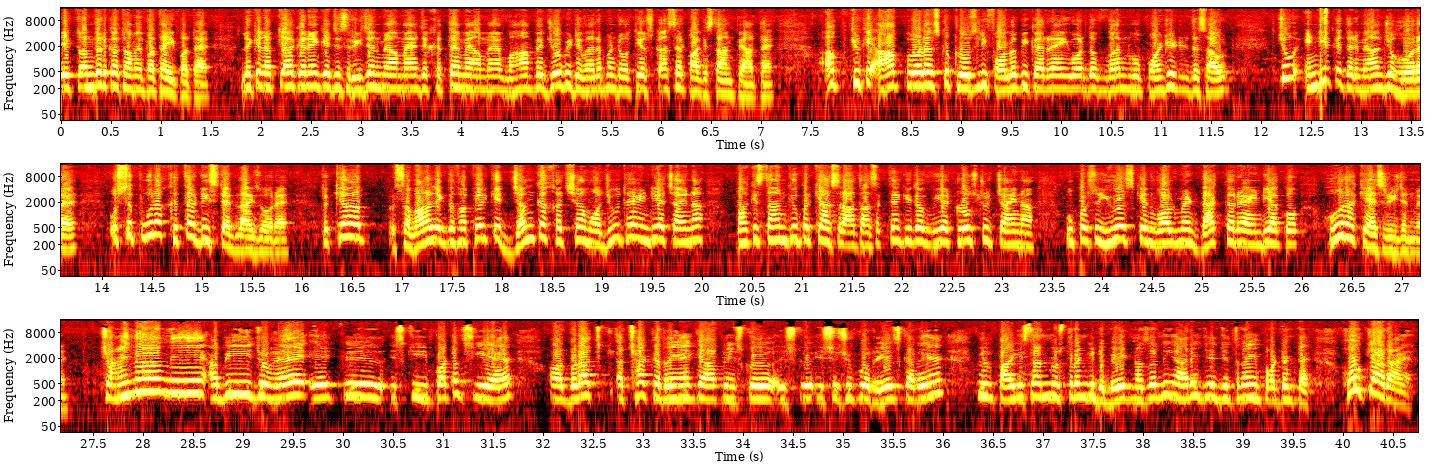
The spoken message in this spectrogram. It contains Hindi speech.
एक तो अंदर का तो हमें पता ही पता है। लेकिन अब क्या करें कि जिस रीजन में हम हैं, जिस खत्ते में हम हैं, वहाँ पे जो भी डेवलपमेंट होती है, उसका असर पाकिस्तान पे आता है। अब क्योंकि आप बड़ा इसको क्लोजली फॉलो भी कर रहे हैं you are the one who pointed this out जो इंडिया के दरमियान जो हो रहा है, उससे पूरा खत्ता डिस्टेबलाइज हो रहा है। तो क्या सवाल एक दफ़ा फिर कि जंग का खदशा मौजूद है इंडिया चाइना पाकिस्तान के ऊपर क्या असर आ सकते हैं? क्योंकि we are close to China ऊपर से यूएस के इन्वॉल्वमेंट बैक कर रहा है इंडिया को। हो रहा क्या इस रीजन में? चाइना ने अभी जो है एक, इसकी इम्पोर्टेंस ये है और बड़ा अच्छा कर रहे हैं कि आपने इसको इसको, इस इशू को रेज कर रहे हैं, क्योंकि पाकिस्तान में उस तरह की डिबेट नज़र नहीं आ रही जितना इंपॉर्टेंट है। हो क्या रहा है?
